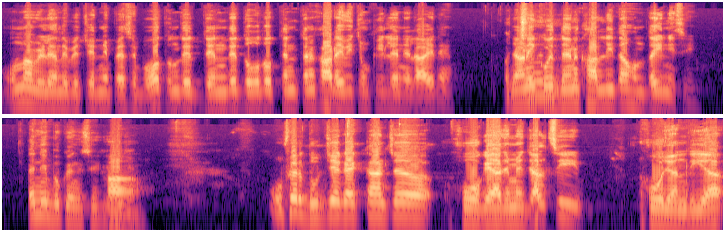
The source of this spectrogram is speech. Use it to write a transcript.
ਉਹਨਾਂ ਵੇਲਿਆਂ ਦੇ ਵਿੱਚ ਇੰਨੇ ਪੈਸੇ ਬਹੁਤ ਹੁੰਦੇ। ਦਿਨ ਦੇ ਦੋ ਦੋ ਤਿੰਨ ਤਿੰਨ ਖਾੜੇ ਵੀ ਚਮਕੀਲੇ ਨੇ ਲਾਏ ਨੇ। ਜਾਣੀ ਕੋਈ ਦਿਨ ਖਾਲੀ ਤਾਂ ਹੁੰਦਾ ਹੀ ਨਹੀਂ ਸੀ। ਇੰਨੀ ਬੁਕਿੰਗ ਸੀ ਹਾਂ। ਉਹ ਫਿਰ ਦੂਜੇ ਗਾਇਕਾਂ 'ਚ ਹੋ ਗਿਆ ਜਿਵੇਂ ਜਲਸੀ ਹੋ ਜਾਂਦੀ ਆ।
